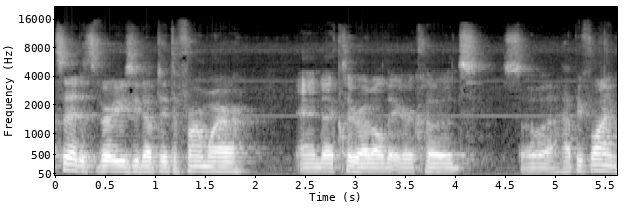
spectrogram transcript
That's it. It's very easy to update the firmware and uh, clear out all the error codes. So uh, happy flying.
